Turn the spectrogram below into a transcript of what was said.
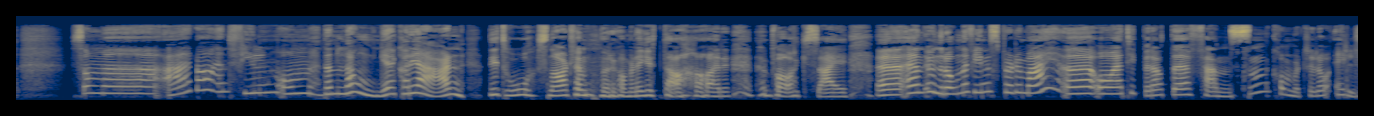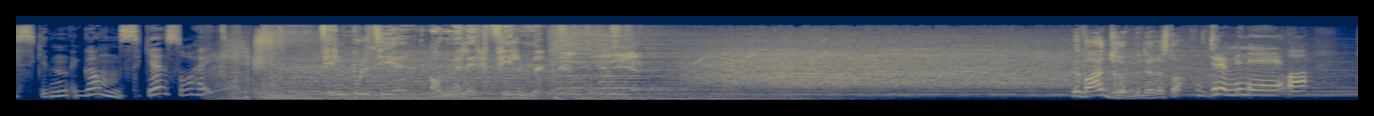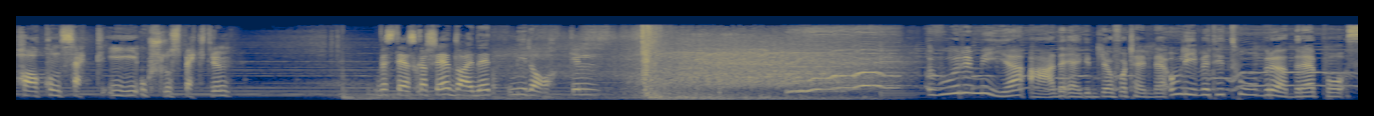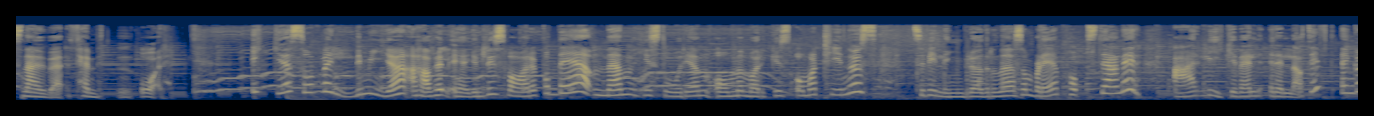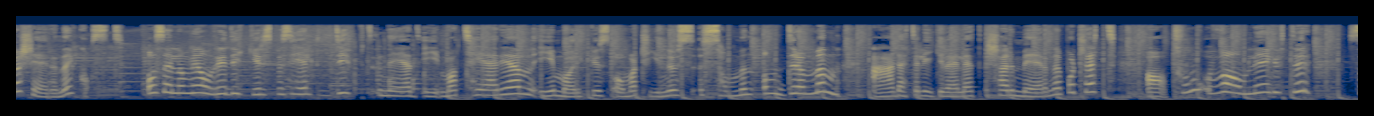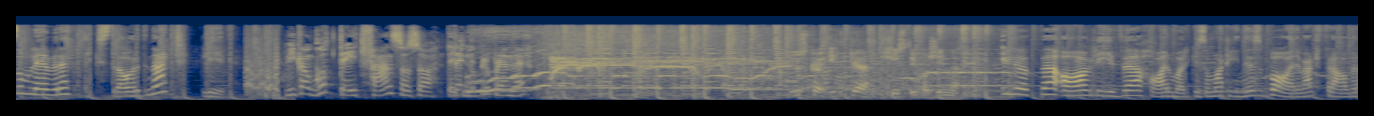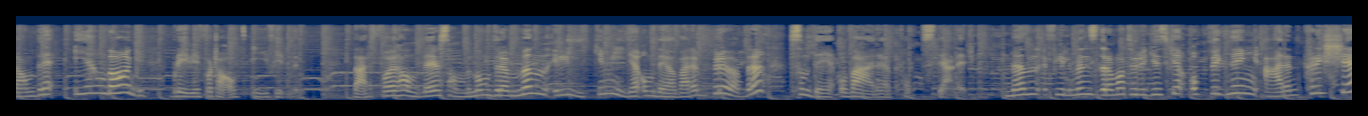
Som eh, er da en film om den lange karrieren de to snart 15 år gamle gutta har bak seg. Eh, En underholdende film, spør du meg, eh, og jeg tipper at fansen kommer til å elske den ganske så høyt. Filmpolitiet anmelder film. Men hva er drømmen deres, da? Drømmen er å ha konsert i Oslo Spektrum. Hvis det skal skje, da er det et mirakel. Hvor mye er det egentlig å fortelle om livet til to brødre på snaue 15 år? Ikke så veldig mye er vel egentlig svaret på det, men historien om Marcus og Martinus, tvillingbrødrene som ble popstjerner, er likevel relativt engasjerende kost. Og selv om vi aldri dykker spesielt dypt ned i materien i Marcus og Martinus sammen om drømmen, er dette likevel et sjarmerende portrett av to vanlige gutter som lever et ekstraordinært liv. Vi kan godt date fans også. Det er ikke noe problem, det. Du skal ikke kysse dem på kinnet. I løpet av livet har Marcus og Martinus bare vært fra hverandre én dag, blir vi fortalt i filmen. Derfor handler Sammen om drømmen like mye om det å være brødre som det å være popstjerner. Men filmens dramaturgiske oppbygning er en klisjé.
